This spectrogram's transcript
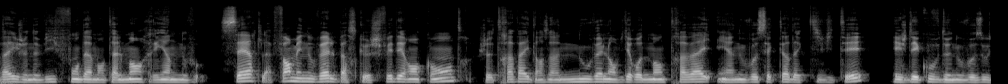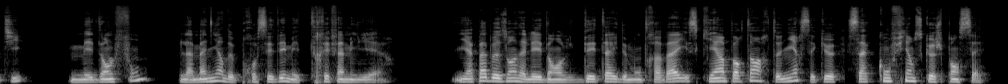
Je ne vis fondamentalement rien de nouveau. Certes, la forme est nouvelle parce que je fais des rencontres, je travaille dans un nouvel environnement de travail et un nouveau secteur d'activité, et je découvre de nouveaux outils, mais dans le fond, la manière de procéder m'est très familière. Il n'y a pas besoin d'aller dans le détail de mon travail, ce qui est important à retenir, c'est que ça confirme ce que je pensais.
